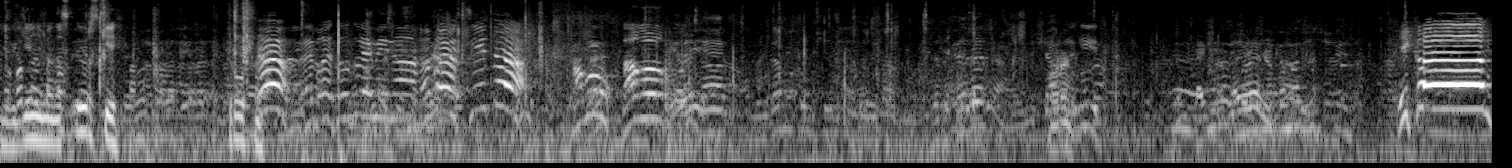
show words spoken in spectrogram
Евгений Монастырский, Трушин. Икон!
